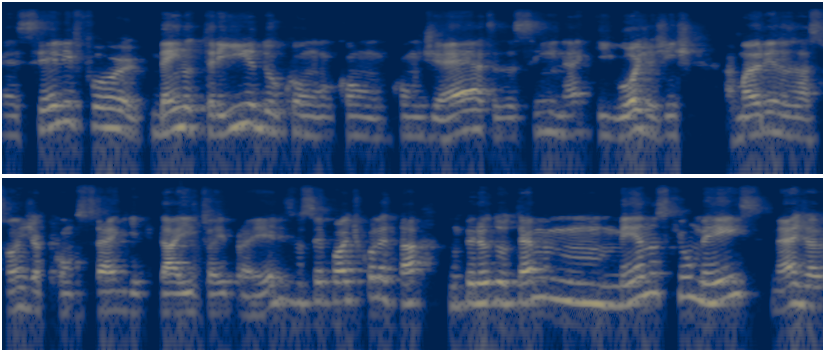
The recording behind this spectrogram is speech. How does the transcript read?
é, se ele for bem nutrido com, com, com dietas, assim, né? E hoje a gente, a maioria das ações já consegue dar isso aí para eles, você pode coletar num período até menos que um mês, né? Já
